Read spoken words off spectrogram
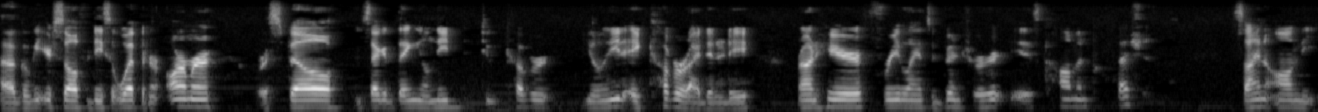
Uh, go get yourself a decent weapon or armor or a spell. And second thing, you'll need to cover. You'll need a cover identity. Around here, freelance adventurer is common profession. Sign on the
